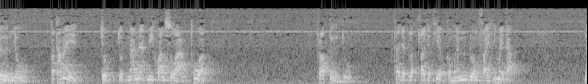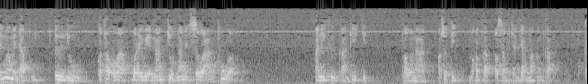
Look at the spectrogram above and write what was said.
ตื่นอยู่ ก็ทำให้จุดจุดนั้นเนี่ยมีความสว่างทั่ว เพราะตื่นอยู่ ถ้าจะเราจะเทียบก็เหมือนดวงไฟที่ไม่ดับ ในเมื่อไม่ดับตื่นอยู่ ก็เท่ากับว่าบริเวณนั้นจุดนั้นเนี่ยสว่างทั่ว อันนี้คือการที่จิตภาวนาเอาสติมากำกับ เอาสัมปชัญญะมากำกับก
